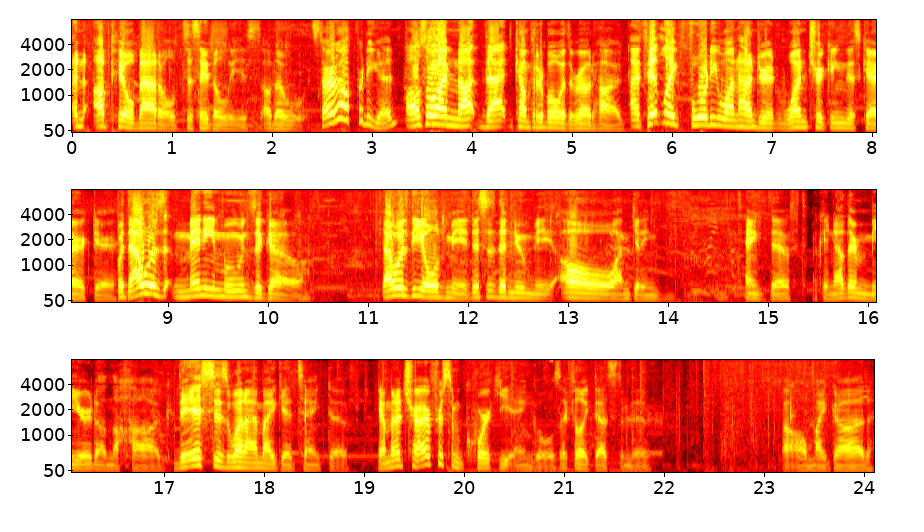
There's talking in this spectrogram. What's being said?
an uphill battle to say the least. Although started off pretty good. Also, I'm not that comfortable with Roadhog. I've hit like 4100 one tricking this character, but that was many moons ago. That was the old me. This is the new me. Oh, I'm getting tank diffed. Okay, now they're mirrored on the hog. This is when I might get tank diffed. Okay, I'm gonna try for some quirky angles. I feel like that's the move. Oh my god.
